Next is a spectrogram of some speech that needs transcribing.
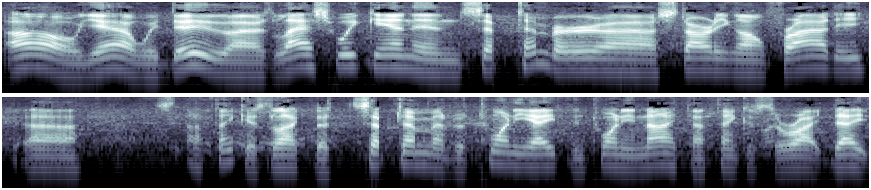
Oh yeah, we do. Uh, last weekend in September, uh, starting on Friday, I think it's like the September the 28th and 29th. I think it's the right date.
